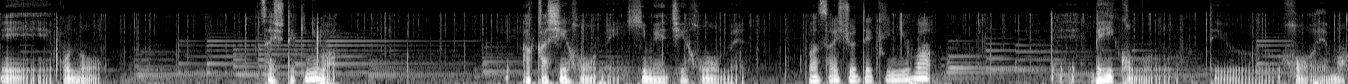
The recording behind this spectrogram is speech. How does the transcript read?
えー、この、最終的には、明石方面、姫路方面、まあ、最終的には、えー、ベイコムっていう方へも、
